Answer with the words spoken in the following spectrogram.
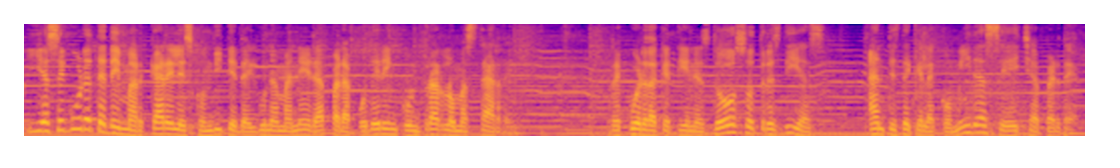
y asegúrate de marcar el escondite de alguna manera para poder encontrarlo más tarde. Recuerda que tienes dos o tres días antes de que la comida se eche a perder.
